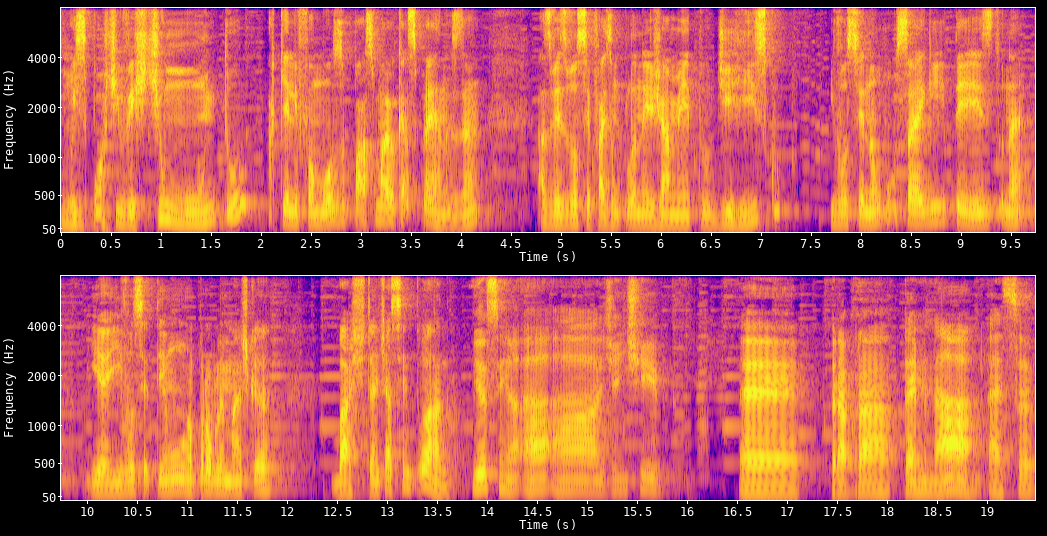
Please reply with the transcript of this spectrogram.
O esporte investiu muito, aquele famoso passo maior que as pernas, né? Às vezes você faz um planejamento de risco e você não consegue ter êxito, né? E aí você tem uma problemática bastante acentuada. E assim, a, a, a gente, é, pra terminar essa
